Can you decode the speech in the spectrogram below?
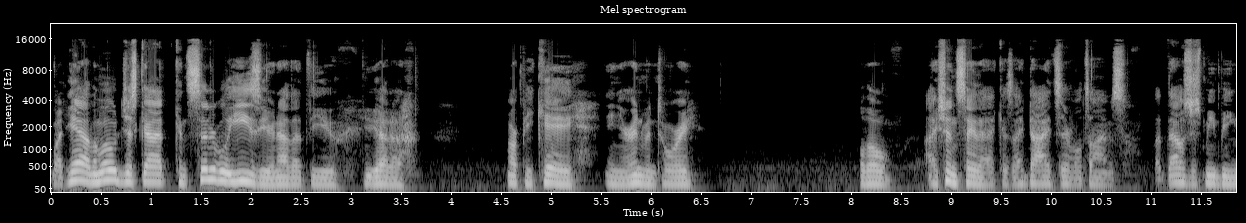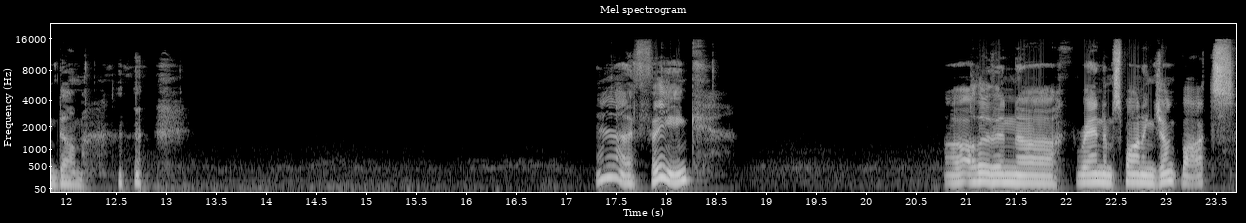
But yeah, the mode just got considerably easier now that you you got a RPK in your inventory. Although I shouldn't say that because I died several times, but that was just me being dumb. yeah, I think uh, other than uh, random spawning junk bots,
